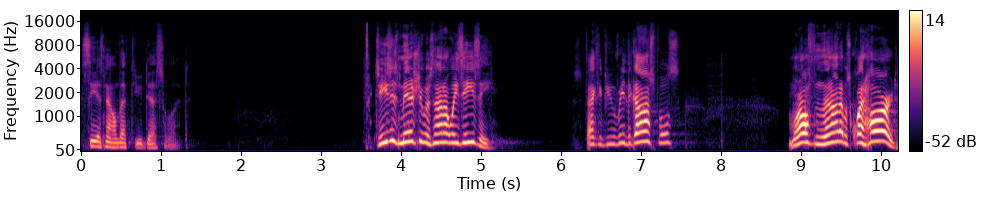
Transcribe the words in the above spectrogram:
See, has now left you desolate." Jesus' ministry was not always easy. In fact, if you read the Gospels, more often than not, it was quite hard.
